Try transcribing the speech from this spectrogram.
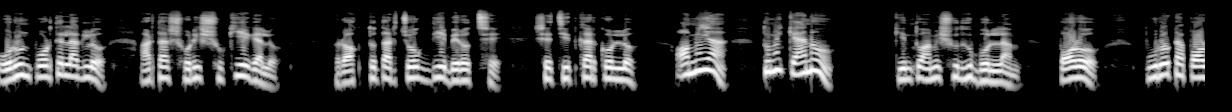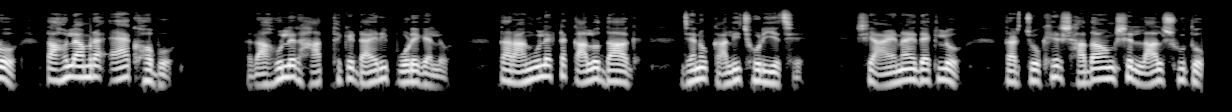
অরুণ পড়তে লাগল, আর তার শরীর শুকিয়ে গেল। রক্ত তার চোখ দিয়ে বেরোচ্ছে। সে চিৎকার করল, অমিয়া, তুমি কেন? কিন্তু আমি শুধু বললাম, পড়ো, পুরোটা পড়ো, তাহলে আমরা এক হব। রাহুলের হাত থেকে ডায়েরি পড়ে গেল। তার আঙুল একটা কালো দাগ যেন কালি ছড়িয়েছে। সে আয়নায় দেখল তার চোখের সাদা অংশের লাল সুতো।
